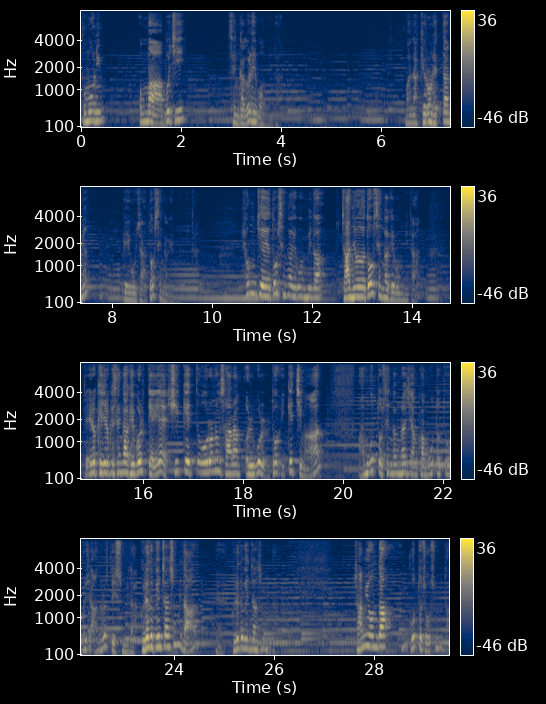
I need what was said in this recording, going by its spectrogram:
부모님, 엄마, 아버지 생각을 해봅니다. 만약 결혼했다면 배우자도 생각해 봅니다. 형제도 생각해 봅니다. 자녀도 생각해 봅니다. 이렇게 이렇게 생각해 볼 때에 쉽게 떠오르는 사람 얼굴도 있겠지만 아무것도 생각나지 않고 아무것도 떠오르지 않을 수도 있습니다. 그래도 괜찮습니다. 네, 그래도 괜찮습니다. 잠이 온다? 그것도 좋습니다.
